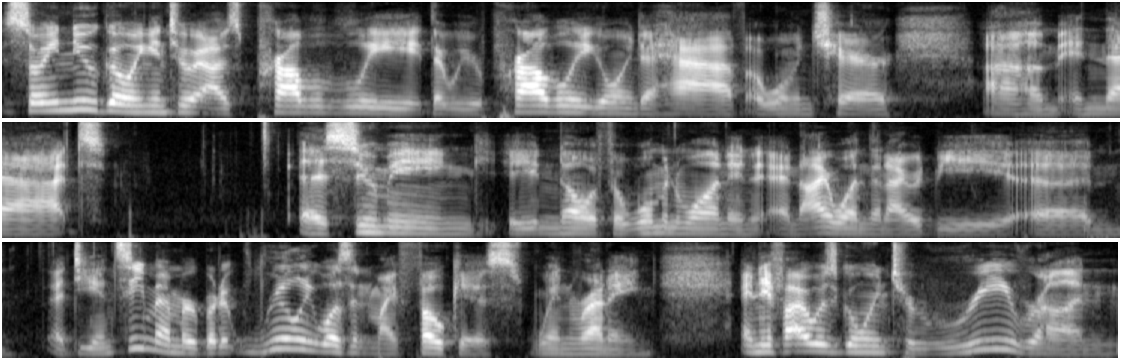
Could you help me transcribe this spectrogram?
so i knew going into it i was probably that we were probably going to have a woman chair um, that assuming you know if a woman won and, and i won then i would be um, a dnc member but it really wasn't my focus when running. And if i was going to rerun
